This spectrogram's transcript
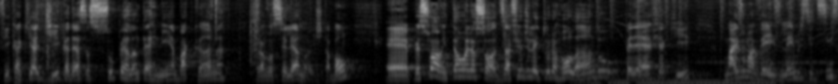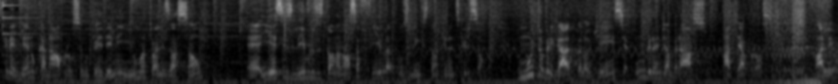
Fica aqui a dica dessa super lanterninha bacana para você ler à noite, tá bom? É, pessoal, então olha só, desafio de leitura rolando, PDF aqui. Mais uma vez, lembre-se de se inscrever no canal para você não perder nenhuma atualização. É, e esses livros estão na nossa fila, os links estão aqui na descrição. Muito obrigado pela audiência, um grande abraço, até a próxima. Valeu!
